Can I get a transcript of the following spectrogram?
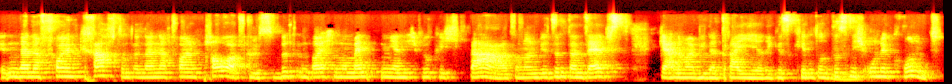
in deiner vollen Kraft und in deiner vollen Power fühlst. Du bist in solchen Momenten ja nicht wirklich da, sondern wir sind dann selbst gerne mal wieder dreijähriges Kind und das mhm. nicht ohne Grund,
